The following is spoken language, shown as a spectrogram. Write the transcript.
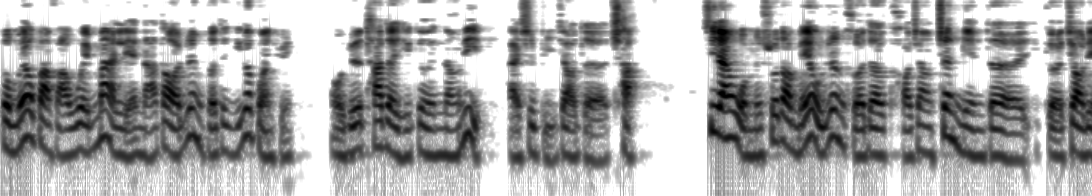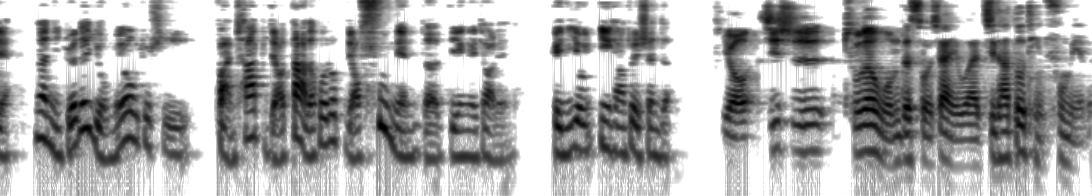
都没有办法为曼联拿到任何的一个冠军，我觉得他的一个能力还是比较的差。既然我们说到没有任何的好像正面的一个教练，那你觉得有没有就是反差比较大的或者说比较负面的 DNA 教练？给你有印象最深的？有，其实除了我们的所下以外，其他都挺负面的。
